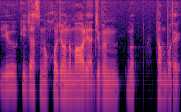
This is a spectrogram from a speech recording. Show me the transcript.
有機ジャスの補助の周りは自分の田んぼで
